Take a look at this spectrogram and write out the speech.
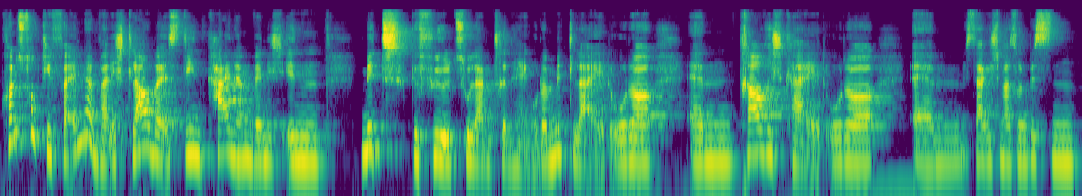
konstruktiv verändern, weil ich glaube, es dient keinem, wenn ich in Mitgefühl zu lang drin hänge oder Mitleid oder ähm, Traurigkeit oder, ähm, sage ich mal, so ein bisschen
